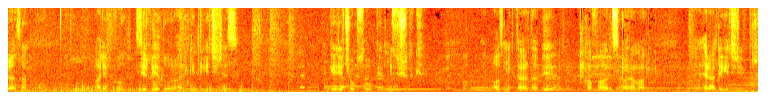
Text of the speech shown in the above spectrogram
birazdan Aleppo zirveye doğru harekete geçeceğiz. Gece çok soğuk hepimiz üşüdük. Az miktarda bir kafa ağrısı var ama e, herhalde geçecektir.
